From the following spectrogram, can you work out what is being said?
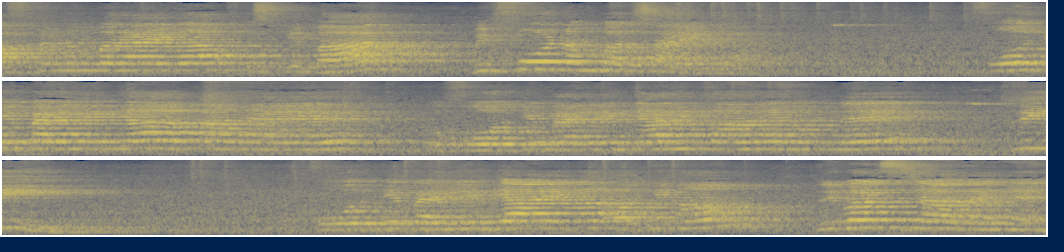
आफ्टर नंबर आएगा, उसके बाद बिफोर नंबर्स आएगा। फोर के पहले क्या आता है तो फोर के पहले क्या लिखा है हमने थ्री फोर के पहले क्या आएगा अभी हम रिवर्स जा रहे हैं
